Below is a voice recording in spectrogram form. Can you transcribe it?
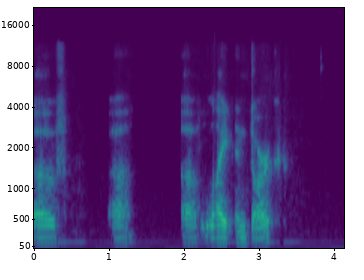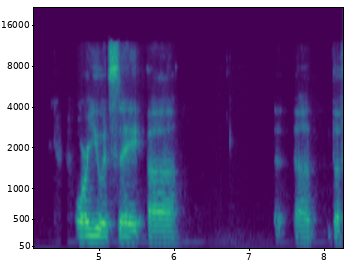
of, uh, of light and dark. Or you would say uh, uh, the,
